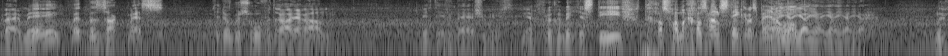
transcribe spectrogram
Waarmee? Met mijn zakmes. Er zit ook een schroevendraaier aan. Licht even bij, alsjeblieft. Ja, vlug een beetje, Steve. Het gas van mijn gasaansteker is bijna Ja, ja, op. ja, ja, ja, ja, ja. Nou,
